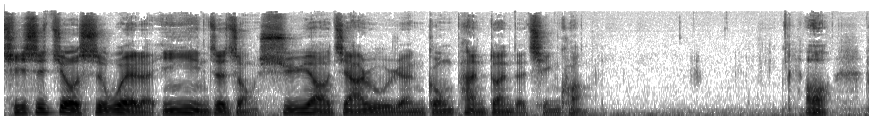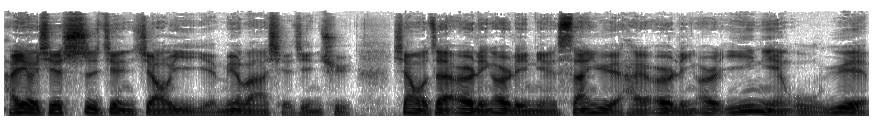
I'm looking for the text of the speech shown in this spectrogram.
其实就是为了因应这种需要加入人工判断的情况。哦，还有一些事件交易也没有办法写进去。像我在二零二零年三月，还有二零二一年五月，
